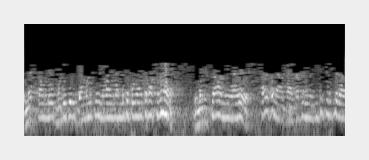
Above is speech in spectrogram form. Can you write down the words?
නැත්නම් මේ බුදුදුරු ගමනකින් නිවන් යන්නට පුළුවන් කමක් නැහැ. ඒ නිසා මේ අය කල්පනා කරලා අපි මේ ඉදිරි කරලා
